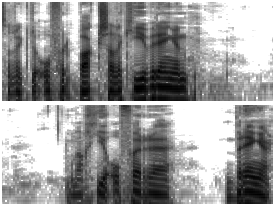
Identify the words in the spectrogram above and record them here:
zal ik de offerbak zal ik hier brengen. Mag je je offer uh, brengen.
